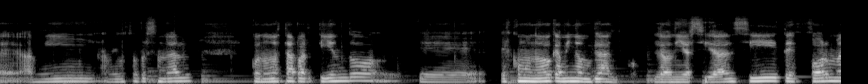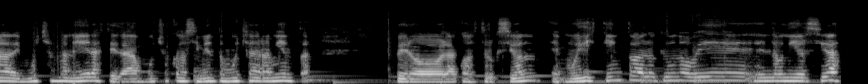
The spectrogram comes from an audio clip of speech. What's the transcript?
eh, a mí, a mi gusto personal, cuando uno está partiendo, eh, es como un nuevo camino en blanco. La universidad en sí te forma de muchas maneras, te da muchos conocimientos, muchas herramientas, pero la construcción es muy distinto a lo que uno ve en la universidad.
